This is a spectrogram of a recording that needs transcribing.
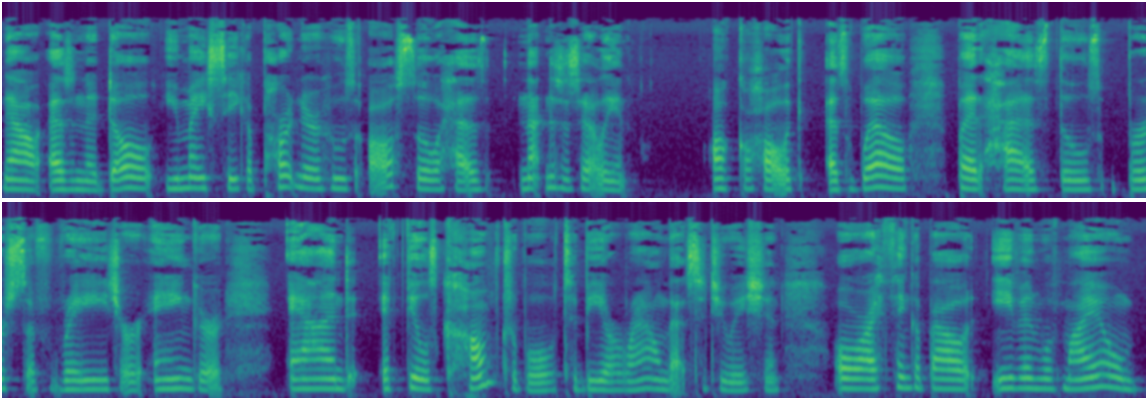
Now, as an adult, you may seek a partner who's also has not necessarily an alcoholic as well, but has those bursts of rage or anger. And it feels comfortable to be around that situation. Or I think about even with my own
